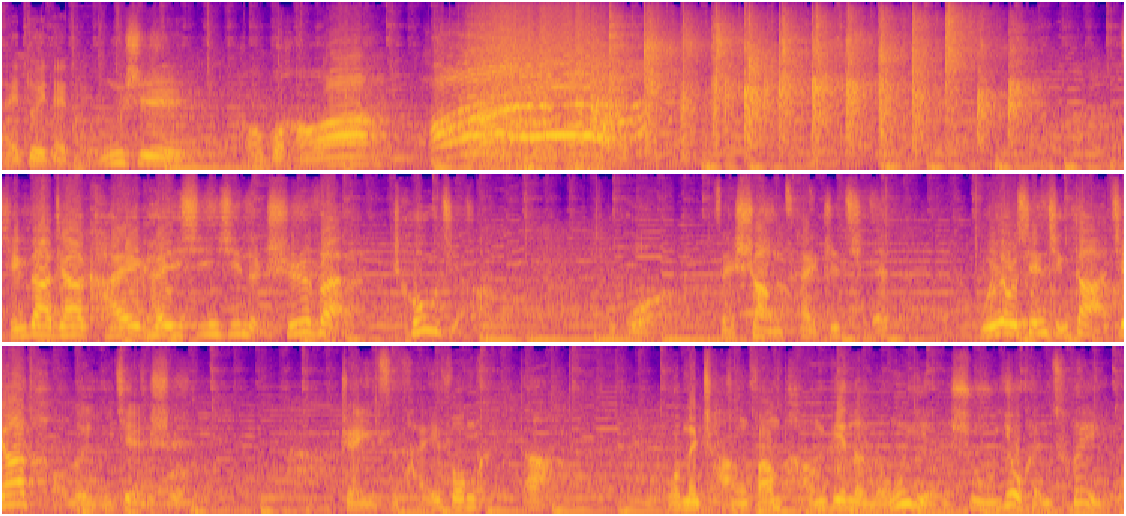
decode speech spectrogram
来对待同事，好不好啊？好，请大家开开心心的吃饭抽奖。不过在上菜之前，我要先请大家讨论一件事。这一次台风很大，我们厂房旁边的龙眼树又很脆弱，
